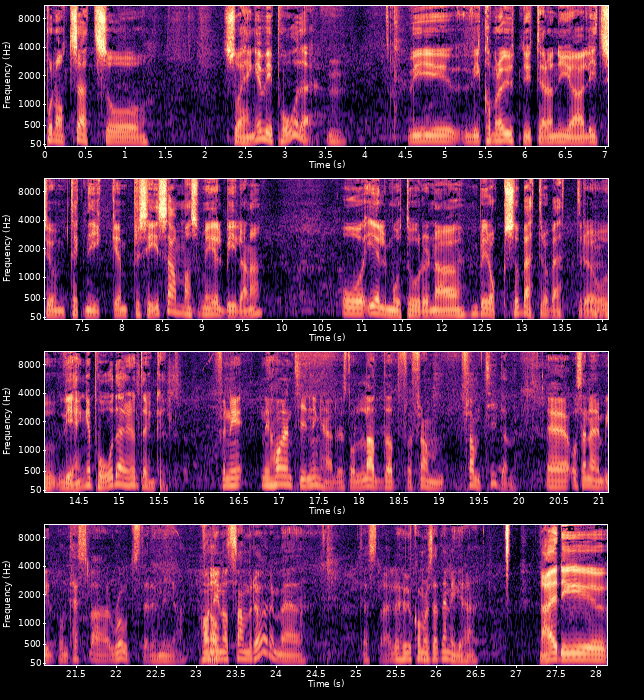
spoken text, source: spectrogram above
på något sätt så, så hänger vi på där. Mm. Vi, vi kommer att utnyttja den nya litiumtekniken precis samma som i elbilarna. Och elmotorerna blir också bättre och bättre Mm. och vi hänger på där helt enkelt. För ni, ni har en tidning här där det står laddad för fram, framtiden. Eh, och sen är det en bild på en Tesla Roadster, den nya. Har ni Ja. något samröre med Tesla? Eller hur kommer det sig att den ligger här? Nej, det är,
